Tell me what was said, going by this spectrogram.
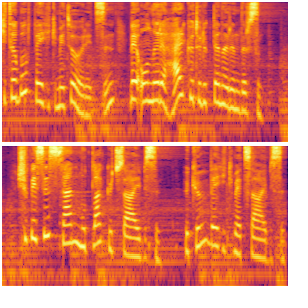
kitabı ve hikmeti öğretsin ve onları her kötülükten arındırsın. Şüphesiz sen mutlak güç sahibisin, hüküm ve hikmet sahibisin.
